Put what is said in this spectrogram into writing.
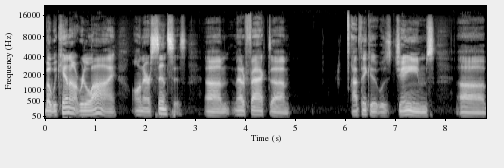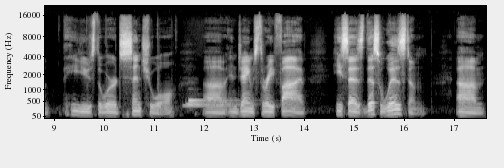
but we cannot rely on our senses. Um, matter of fact, um, I think it was James, uh, he used the word sensual uh, in James 3 5. He says, This wisdom um,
